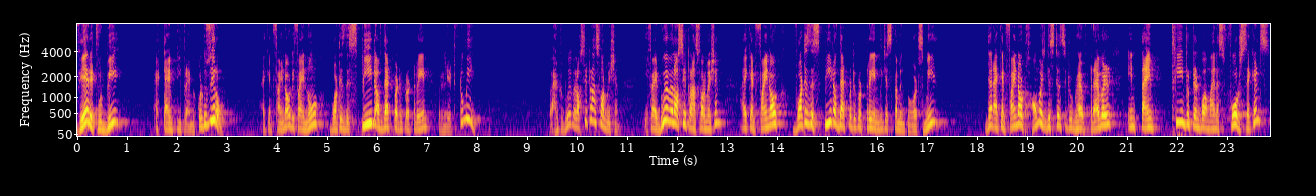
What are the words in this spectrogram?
where it would be at time t prime equal to 0. I can find out if I know what is the speed of that particular train relative to me. So, I have to do a velocity transformation. If I do a velocity transformation, I can find out what is the speed of that particular train which is coming towards me. Then I can find out how much distance it would have traveled in time 3 into 10 to power minus 4 seconds.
